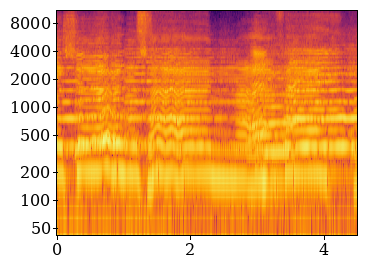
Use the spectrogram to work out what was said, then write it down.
Efendisin sen efendim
